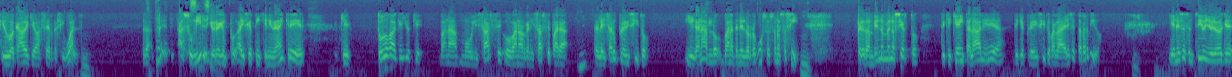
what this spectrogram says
que duda cabe que va a ser desigual. Mm. Eh, asumir, yo creo que hay cierta ingenuidad en creer que todos aquellos que van a movilizarse o van a organizarse para mm. realizar un plebiscito y ganarlo, van a tener los recursos. Eso no es así. Mm. Pero también no es menos cierto de que queda instalada la idea de que el plebiscito para la derecha está perdido. Y en ese sentido yo creo que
